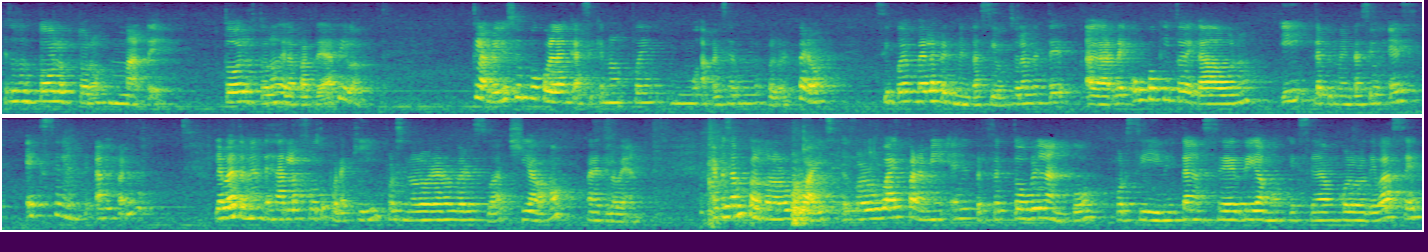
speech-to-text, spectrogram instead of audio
estos son todos los tonos mate, todos los tonos de la parte de arriba. Claro, yo soy un poco blanca, así que no pueden apreciar mucho los colores, pero sí pueden ver la pigmentación. Solamente agarré un poquito de cada uno y la pigmentación es excelente, a mi parecer. Les voy a también dejar la foto por aquí, por si no lograron ver el swatch, y abajo, para que lo vean. Empezamos con el color white. El color white para mí es el perfecto blanco, por si necesitan hacer, digamos, que sea un color de base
